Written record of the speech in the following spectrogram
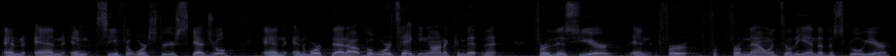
and, and, and see if it works for your schedule and, and work that out. But we're taking on a commitment for this year and for, for, from now until the end of the school year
